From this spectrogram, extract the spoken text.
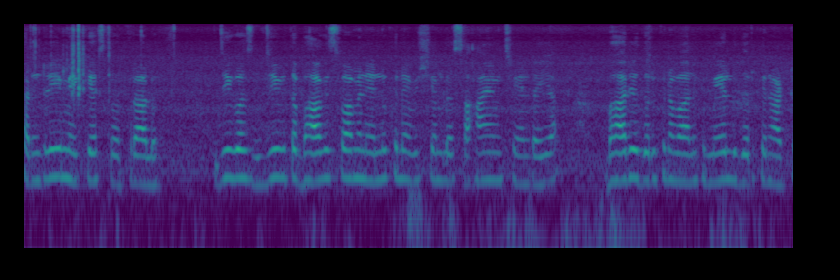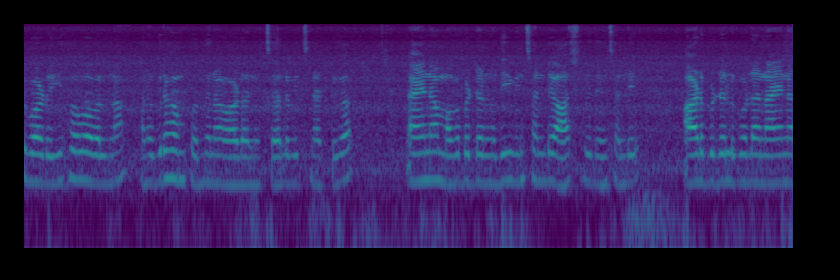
తండ్రి మీకే స్తోత్రాలు. జీవ జీవిత భాగస్వామిని ఎన్నుకునే విషయంలో సహాయం చేయండి అయ్యా. భార్య దొరికిన వానికి మేలు దొరికిన అట్టువాడు ఇహోవ వలన అనుగ్రహం పొందినవాడు అని చెలవిచ్చినట్టుగా నాయన మగబిడ్డలను దీవించండి ఆశీర్వదించండి. ఆడబిడ్డలు కూడా నాయన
